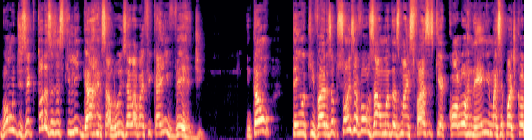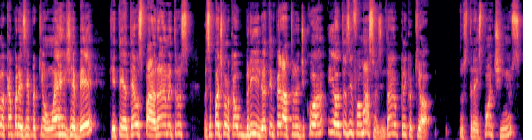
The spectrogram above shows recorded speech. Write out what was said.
vamos dizer que todas as vezes que ligar essa luz, ela vai ficar em verde. Então, tenho aqui várias opções. Eu vou usar uma das mais fáceis, que é Color Name, mas você pode colocar, por exemplo, aqui um RGB, que tem até os parâmetros. Você pode colocar o brilho, a temperatura de cor e outras informações. Então eu clico aqui ó, nos três pontinhos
